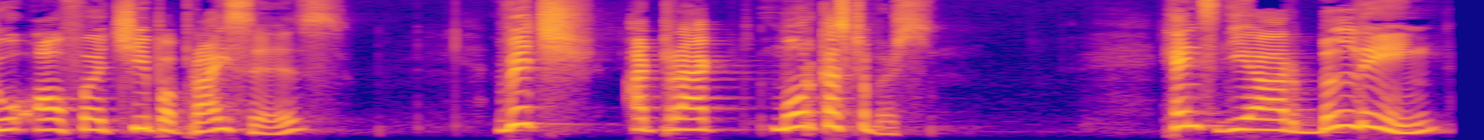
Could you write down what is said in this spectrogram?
to offer cheaper prices, which attract more customers. Hence, they are building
